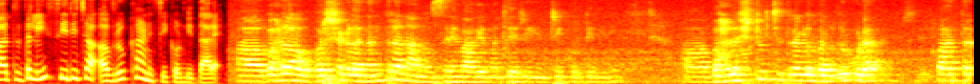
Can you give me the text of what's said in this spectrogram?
ಪಾತ್ರದಲ್ಲಿ ಸಿರಿಜಾ ಅವರು ಕಾಣಿಸಿಕೊಂಡಿದ್ದಾರೆ. ಬಹಳ ವರ್ಷಗಳ ನಂತರ ನಾನು ಸಿನಿಮಾಗೆ ಮತ್ತೆ ರೀ ಎಂಟ್ರಿ ಕೊಟ್ಟಿದ್ದೀನಿ. ಬಹಳಷ್ಟು ಚಿತ್ರಗಳು ಬಂದರೂ ಕೂಡ ಪಾತ್ರ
